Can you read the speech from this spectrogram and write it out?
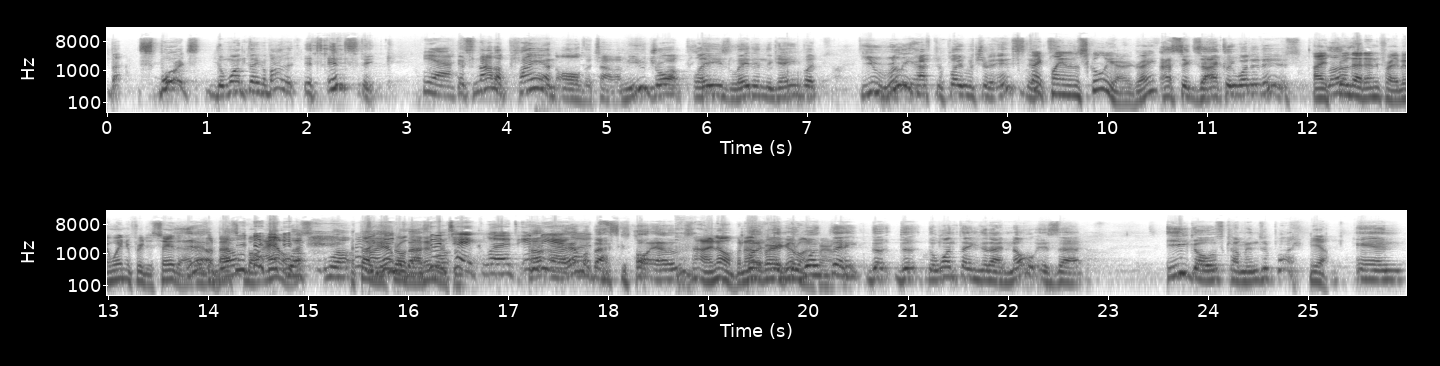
but sports, the one thing about it, it's instinct. Yeah. It's not a plan all the time. I mean, you draw up plays late in the game, but you really have to play with your It's like playing in the schoolyard, right? That's exactly what it is. I Love- threw that in for you. I've been waiting for you to say that Yeah, as a well- basketball analyst. Well, I thought I you'd am throw a that in. Good basketball- take, Luds. I, NBA I am a basketball analyst. I know, but not a very the, good the one. one apparently. thing, the, the, the one thing that I know is that egos come into play. Yeah. And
